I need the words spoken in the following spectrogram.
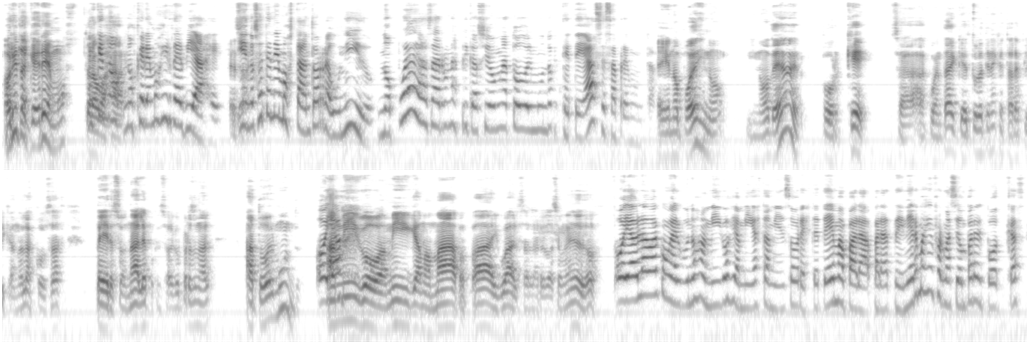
ahorita queremos trabajar. Es que no, nos queremos ir de viaje y no se tenemos tanto reunido. No puedes hacer una explicación a todo el mundo que te hace esa pregunta. Eh, no puedes y no, y no debes. ¿Por qué? O sea, a cuenta de que tú le tienes que estar explicando las cosas personales, porque es algo personal, a todo el mundo. Amigo, amiga, mamá, papá, igual. O sea, la relación es de dos. Hoy hablaba con algunos amigos y amigas también sobre este tema para, para tener más información para el podcast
